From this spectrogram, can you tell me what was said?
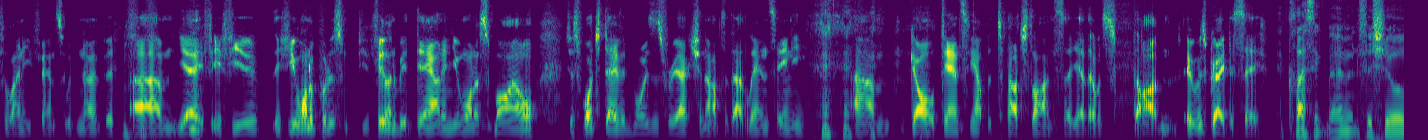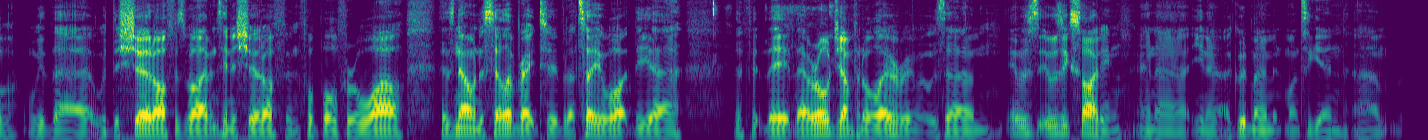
Fellaini fans would know, but um, yeah, if, if you if you want to put us, if you're feeling a bit down and you want to smile, just watch David Moyes' reaction after that Lanzini um, goal, dancing up the touchline. So yeah, that was uh, it was great to see. A classic moment for sure, with uh, with the shirt off as well. I haven't seen a shirt off in football for a while. There's no one to celebrate to, but I tell you what, the uh, they they were all jumping all over him. It was um it was it was exciting and uh you know a good moment once again um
